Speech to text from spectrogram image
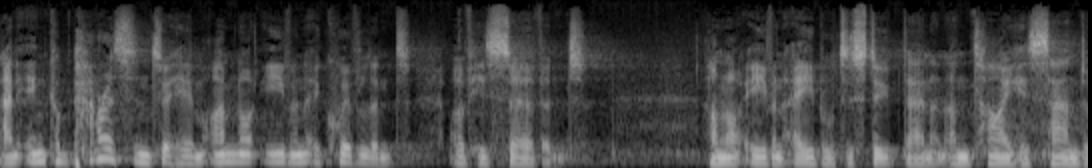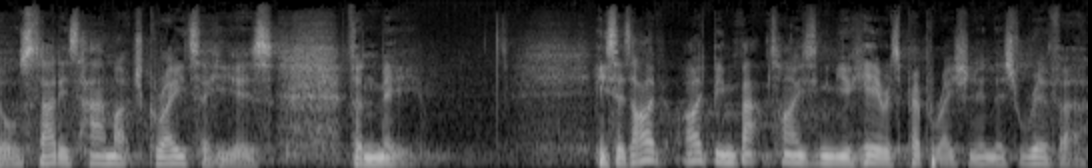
And in comparison to him, I'm not even equivalent of his servant. I'm not even able to stoop down and untie his sandals. That is how much greater he is than me. He says, I've, I've been baptizing you here as preparation in this river,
